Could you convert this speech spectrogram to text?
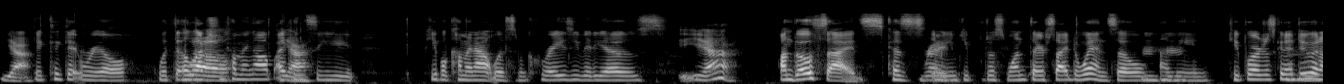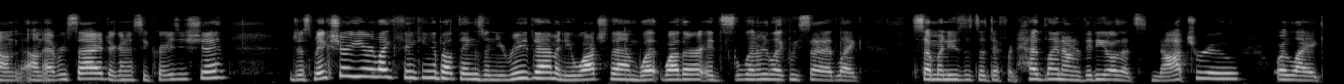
Yeah. it could get real with the election Well, coming up. I yeah. can see people coming out with some crazy videos Yeah. on both sides because I mean people just want their side to win. So I Mhm. mean people are just gonna do Mhm. it on on every side. You're gonna see crazy shit. Just make sure you're like thinking about things when you read them and you watch them. What whether it's literally like we said, like someone uses a different headline on a video that's not true, or like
